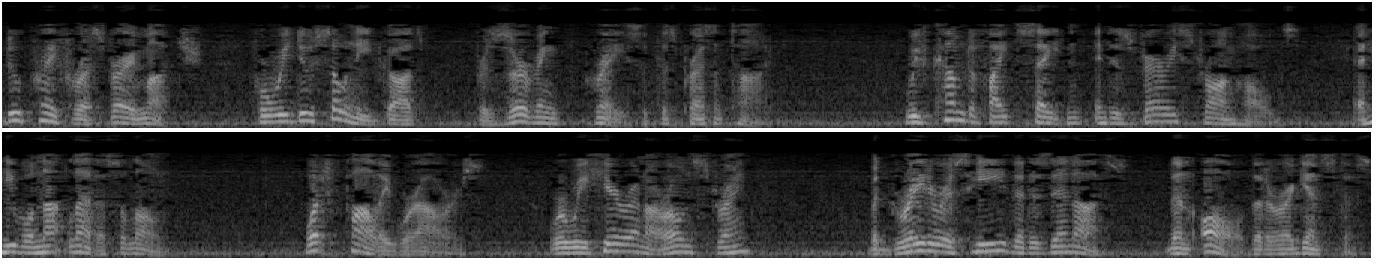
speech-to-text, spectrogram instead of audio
Do pray for us very much, for we do so need God's preserving grace at this present time. We've come to fight Satan in his very strongholds, and he will not let us alone. What folly were ours! Were we here in our own strength? But greater is he that is in us than all that are against us.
